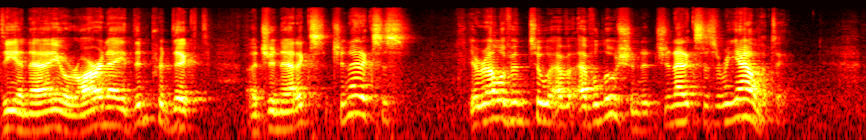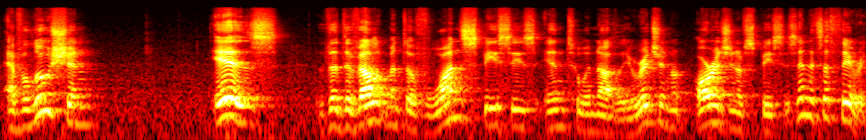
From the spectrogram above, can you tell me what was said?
DNA or RNA. It didn't predict uh, genetics. Genetics is irrelevant to ev evolution. Genetics is a reality. Evolution is the development of one species into another, the origin, origin of species. And it's a theory.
